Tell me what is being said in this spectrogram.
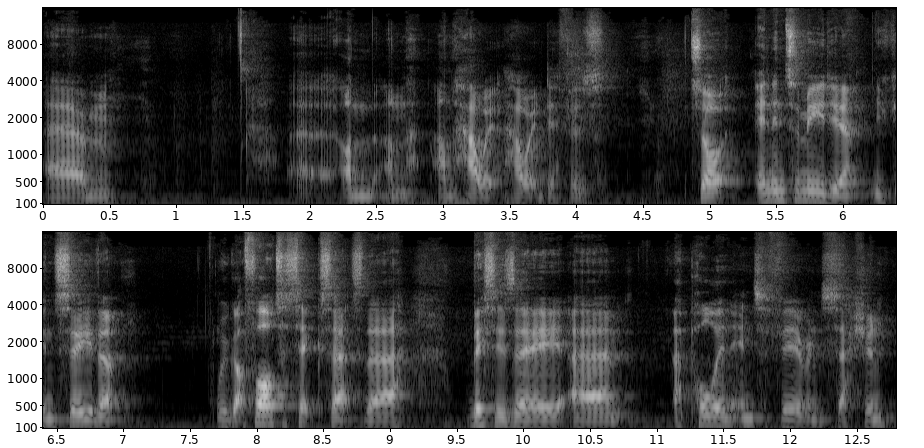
um, uh, on, on, on how, it, how it differs. So in intermediate, you can see that we've got four to six sets there. This is a, um, a pull-in interference session.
